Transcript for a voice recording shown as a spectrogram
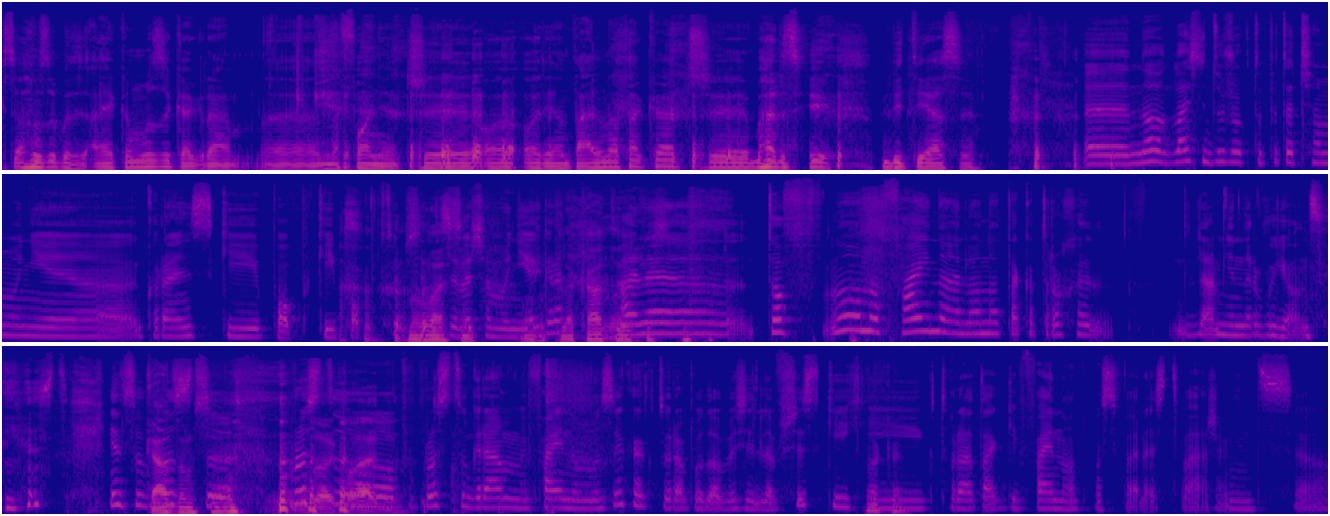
Chciałem zapytać, a jaka muzyka gra e, na fonie? Czy o, orientalna taka, czy bardziej BTS-y? E, No właśnie dużo kto pyta, czemu nie koreański pop, K-pop, który No się nazywa, czemu nie gra. plakaty? Ale to, no ona fajna, ale ona taka trochę dla mnie nerwująca jest. Więc po Zgadzam prostu, się. po prostu, po prostu gramy fajną muzykę, która podoba się dla wszystkich Okej. i która takie fajną atmosferę stwarza, więc e,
